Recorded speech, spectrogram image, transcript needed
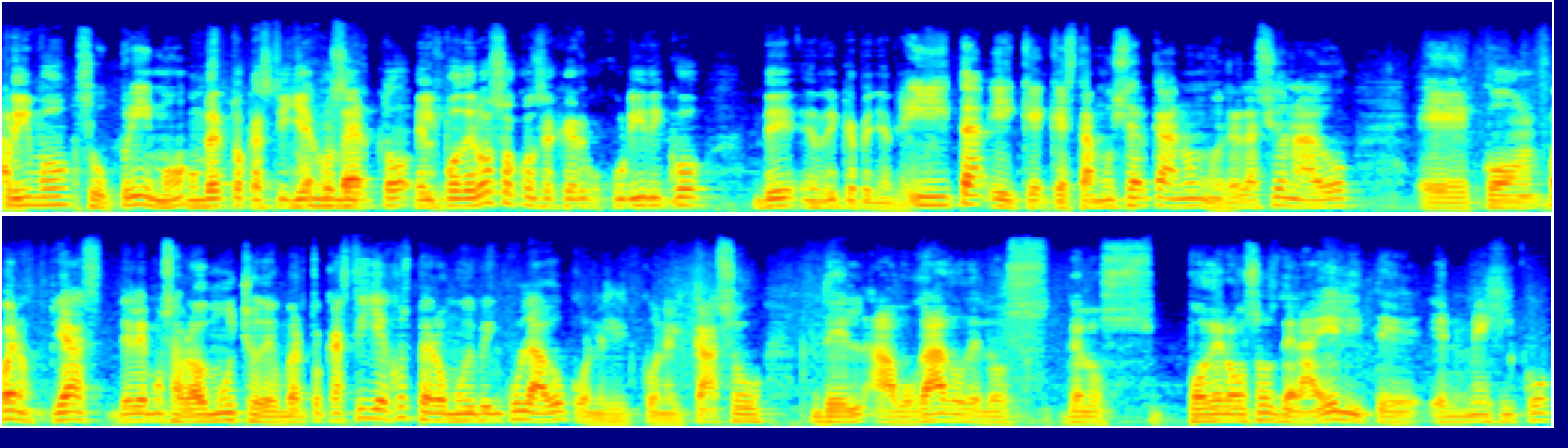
su primo, Su primo. Humberto Castillejos, Humberto- el, el poderoso consejero jurídico de Enrique Peña Nieto. y, ta- y que, que está muy cercano, muy relacionado eh, con, bueno, ya le hemos hablado mucho de Humberto Castillejos, pero muy vinculado con el, con el caso del abogado de los, de los poderosos de la élite en México,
